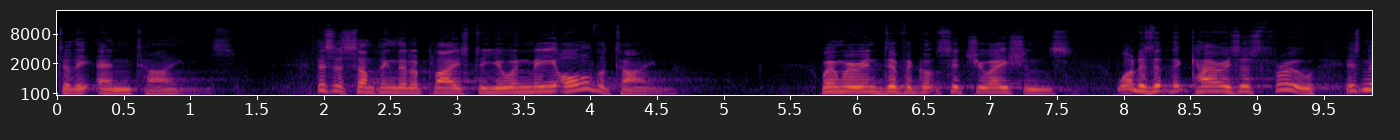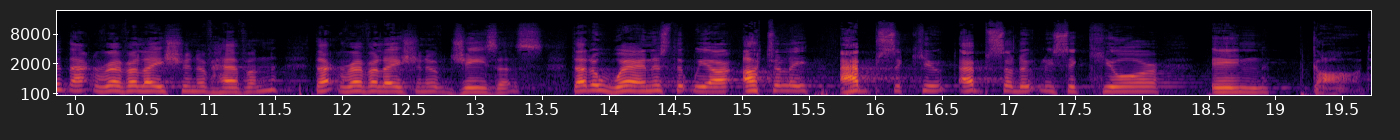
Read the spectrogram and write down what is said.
to the end times. This is something that applies to you and me all the time. When we're in difficult situations, what is it that carries us through? Isn't it that revelation of heaven, that revelation of Jesus, that awareness that we are utterly, absolutely secure in God?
